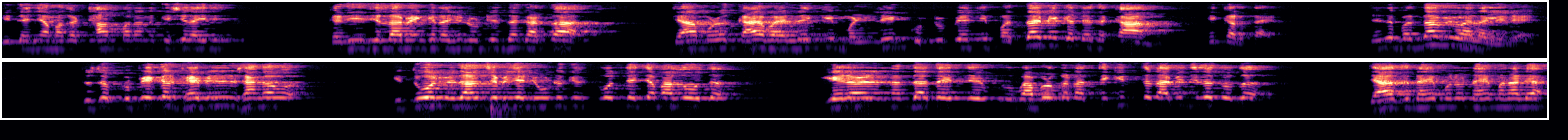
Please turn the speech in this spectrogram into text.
ही त्यांच्या मागे ठामपणानं कशी राहिली? कधी जिल्हा बँकेला अशी नोटीस न काढता त्यामुळे काय व्हायलंय की मंडळी कुटुंबियाची बदनामी करण्याचं काम हे करतायत. त्याचे बदनामी व्हायला लागलेली आहे. जसं कुपेकर फॅमिलीने सांगावं की दोन विधानसभेच्या निवडणुकीत कोण त्यांच्या मागं होतं? गेल्या वेळेला नंदाताई ते बाबुळकरांना तिकीट तर आम्ही दिलंच होतं. त्याच नाही म्हणून नाही म्हणाल्या.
